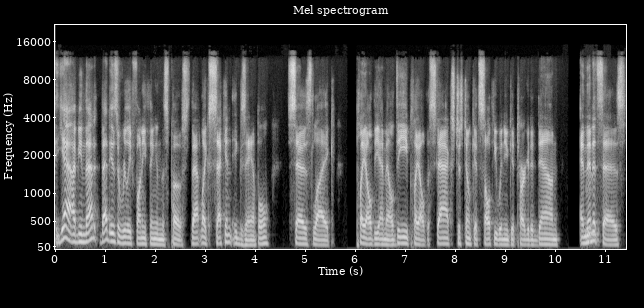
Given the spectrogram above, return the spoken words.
yeah i mean that that is a really funny thing in this post that like second example says like play all the mld play all the stacks just don't get salty when you get targeted down and then it mm. says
